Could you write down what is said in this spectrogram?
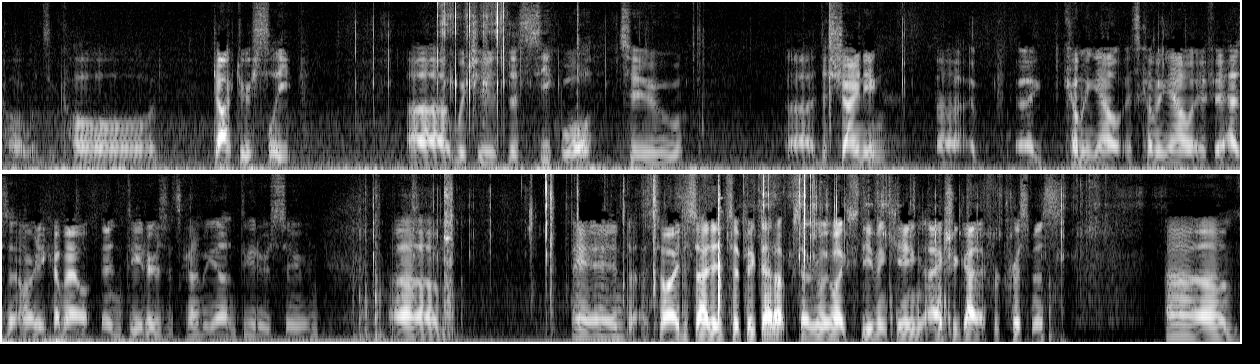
called? What's it called? Doctor Sleep, uh, which is the sequel to uh, The Shining. Uh, uh, coming out. It's coming out. If it hasn't already come out in theaters, it's coming out in theaters soon. Um, and so I decided to pick that up because I really like Stephen King. I actually got it for Christmas. Um,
